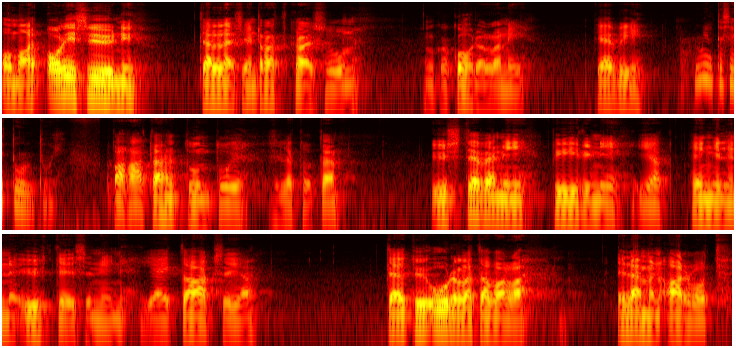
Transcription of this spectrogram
Oma oli syyni tällaiseen ratkaisuun, jonka kohdallani kävi. Miltä se tuntui? Pahaltahan tuntui, sillä tota, ystäväni, piirini ja hengellinen yhteisö niin jäi taakse ja täytyy uudella tavalla elämän arvot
